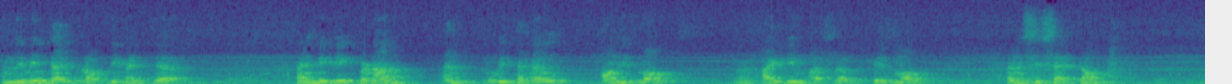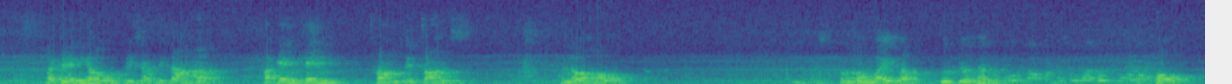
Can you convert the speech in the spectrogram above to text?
In the meantime, Draupadi went there and he did pranam and with a bell on his mouth, hiding herself, his mouth, and she sat down. But anyhow, Bhisham Pitama again came from the trance. No, oh, wife of Duryodhana. Oh,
